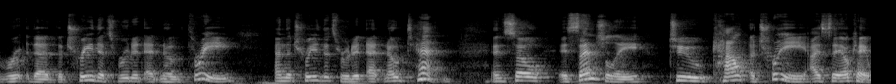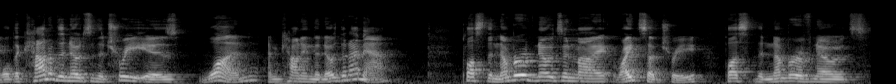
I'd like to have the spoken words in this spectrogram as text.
the, the tree that's rooted at node 3 and the tree that's rooted at node 10. And so essentially, to count a tree, I say, okay, well, the count of the nodes in the tree is 1. I'm counting the node that I'm at, plus the number of nodes in my right subtree, plus the number of nodes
